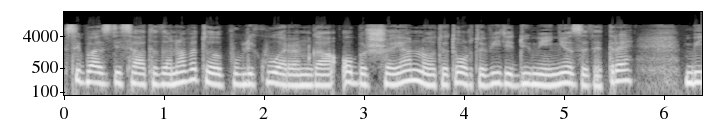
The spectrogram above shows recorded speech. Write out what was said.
Sipas disa të dhënave të publikuara nga OBSH-ja në tetor të vitit dy mijë e njëzet e tre, mbi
